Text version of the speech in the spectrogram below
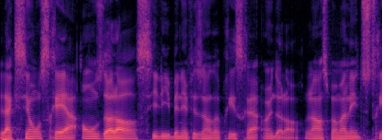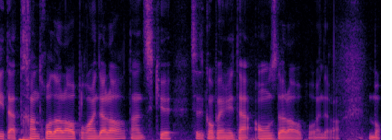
l'action serait à 11 si les bénéfices de l'entreprise seraient à 1 Là, en ce moment, l'industrie est à 33 pour 1 tandis que cette compagnie est à 11 pour 1 Bon,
